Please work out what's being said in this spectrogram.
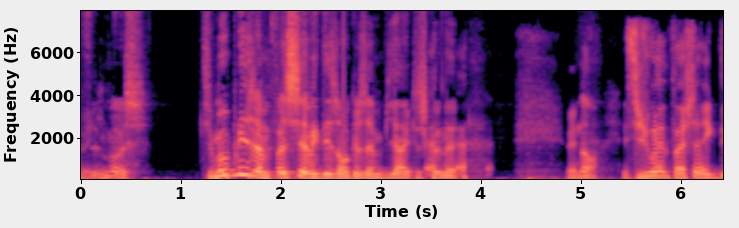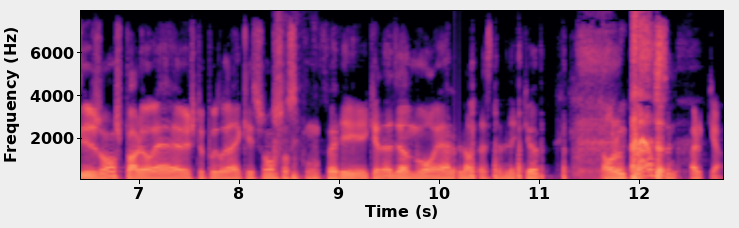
C'est moche. Tu m'obliges à me fâcher avec des gens que j'aime bien et que je connais. Mais non. Et si je voulais me fâcher avec des gens, je parlerais, euh, je te poserais la question sur ce qu'ont fait les Canadiens de Montréal lors de la Stanley Cup. En l'occurrence, ce n'est pas le cas.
